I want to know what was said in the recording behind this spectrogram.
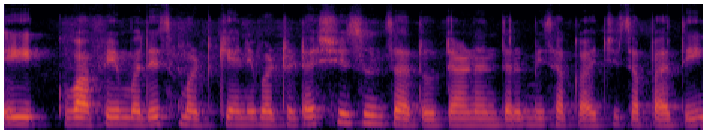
एक वाफेमध्येच मटकी आणि बटाटा शिजून जातो. त्यानंतर मी सकाळची चपाती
